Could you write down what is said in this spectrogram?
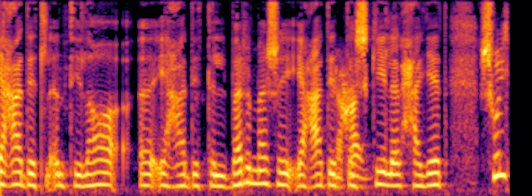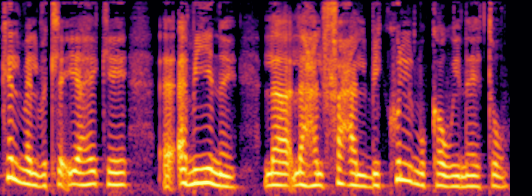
إعادة الانطلاق إعادة البرمجة إعادة نعم. تشكيل الحياة. شو الكلمة اللي بتلاقيها هيك أمينة لهالفعل بكل مكوناته؟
